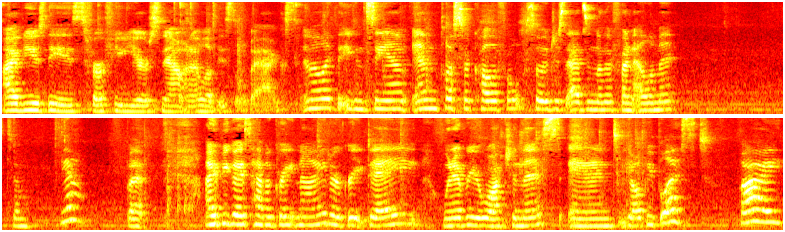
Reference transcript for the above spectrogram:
I've used these for a few years now and I love these little bags. And I like that you can see them and plus they're colorful so it just adds another fun element. So yeah, but I hope you guys have a great night or a great day whenever you're watching this and y'all be blessed. Bye!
